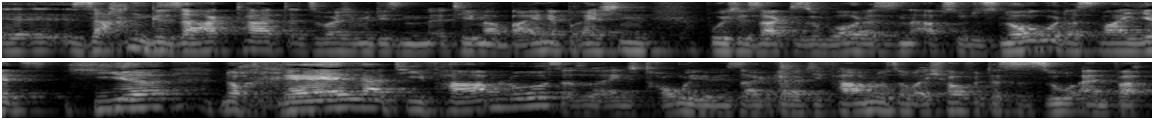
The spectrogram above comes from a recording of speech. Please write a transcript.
äh, Sachen gesagt hat, zum Beispiel mit diesem Thema Beine brechen, wo ich so sagte, so wow, das ist ein absolutes No-Go. Das war jetzt hier noch relativ harmlos, also eigentlich traurig, wenn ich sage relativ harmlos, aber ich hoffe, dass es so einfach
